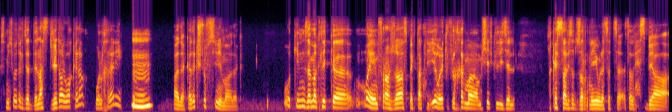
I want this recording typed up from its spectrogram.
سميتو هذاك ديال The Last Jedi واقيلا؟ هو الأخراني؟ هذاك هذاك شفتو في السينما هذاك. ولكن زعما قلت لك آه، المهم فرجه spectaculaire ولكن في الأخر ما ماشي ديك اللي ديال القصة اللي تجرني ولا تنحس بها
